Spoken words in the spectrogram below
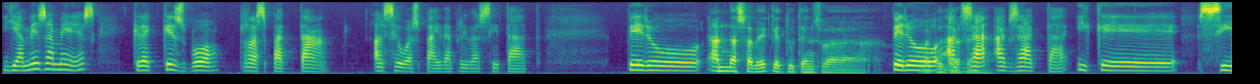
I a més a més, crec que és bo respectar el seu espai de privacitat. Però Han de saber que tu tens la, però, la exa contrasenya. exacte, i que si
